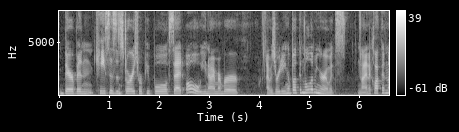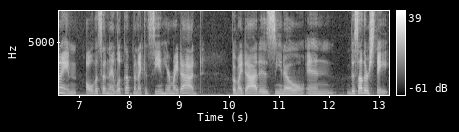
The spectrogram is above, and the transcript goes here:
there have been cases and stories where people have said, "Oh, you know, I remember I was reading a book in the living room. It's nine o'clock at night, and all of a sudden I look up and I can see and hear my dad, but my dad is, you know, in this other state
